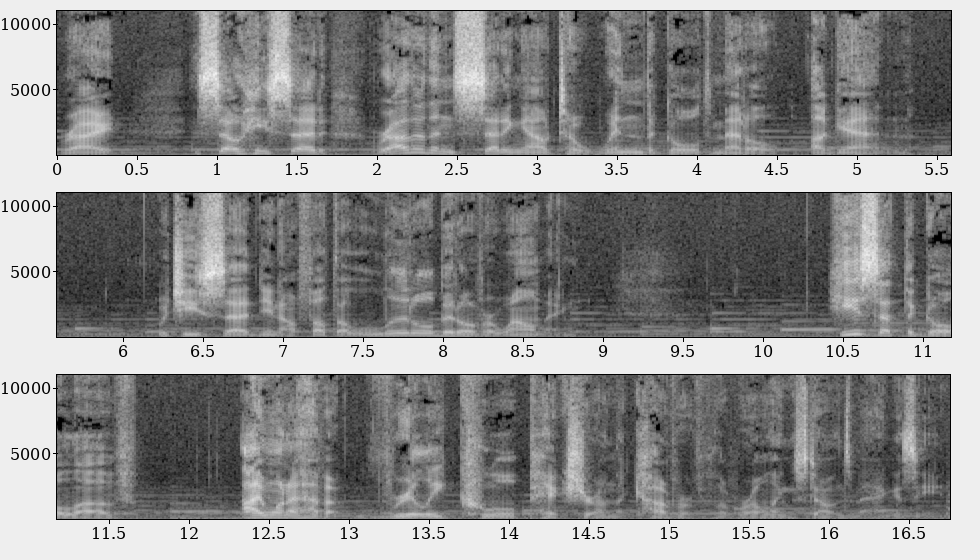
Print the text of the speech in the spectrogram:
right? So he said, rather than setting out to win the gold medal again, which he said, you know, felt a little bit overwhelming, he set the goal of, I want to have a really cool picture on the cover of the Rolling Stones magazine.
